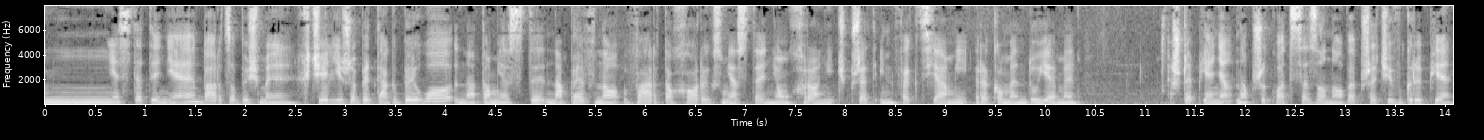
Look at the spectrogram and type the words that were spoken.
Niestety nie, bardzo byśmy chcieli, żeby tak było, natomiast na pewno warto chorych z miastenią chronić przed infekcjami. Rekomendujemy szczepienia, na przykład sezonowe przeciw grypie.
